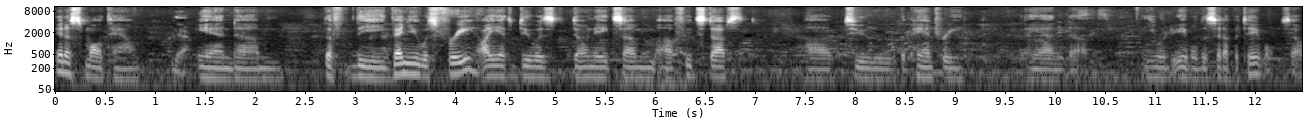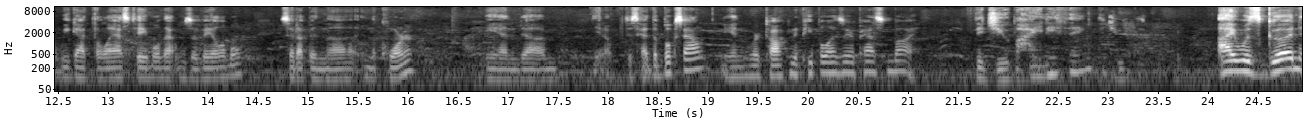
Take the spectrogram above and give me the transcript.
in a small town. Yeah. And um, the the venue was free. All you had to do was donate some uh, foodstuffs uh, to the pantry, and um, you were able to set up a table. So we got the last table that was available, set up in the in the corner, and um, you know just had the books out, and we're talking to people as they're passing by. Did you buy anything? Did you? I was good.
